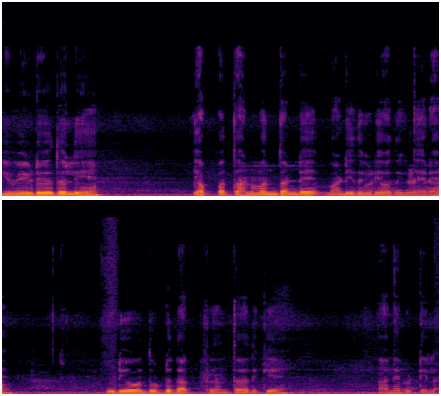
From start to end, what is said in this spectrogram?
ಈ ವಿಡಿಯೋದಲ್ಲಿ ಎಪ್ಪತ್ತು ಹನುಮಾನ್ ದಂಡೆ ಮಾಡಿದ ವಿಡಿಯೋ ಅದು ಗೆಳೆಯರೆ, ವಿಡಿಯೋ ದೊಡ್ಡದಾಗ್ತದಂತ ಅದಕ್ಕೆ ನಾನೇ ಬಿಟ್ಟಿಲ್ಲ.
